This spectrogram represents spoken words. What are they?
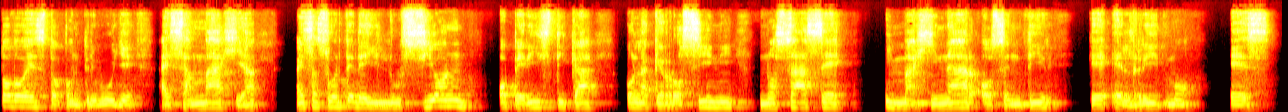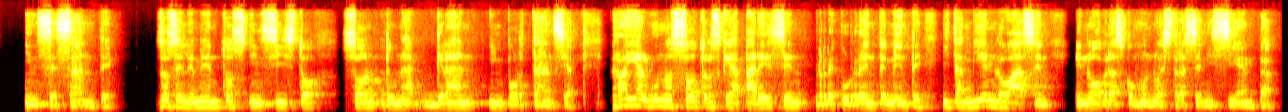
Todo esto contribuye a esa magia, a esa suerte de ilusión operística con la que Rossini nos hace imaginar o sentir que el ritmo es incesante. Esos elementos, insisto, son de una gran importancia, pero hay algunos otros que aparecen recurrentemente y también lo hacen en obras como Nuestra Cenicienta.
